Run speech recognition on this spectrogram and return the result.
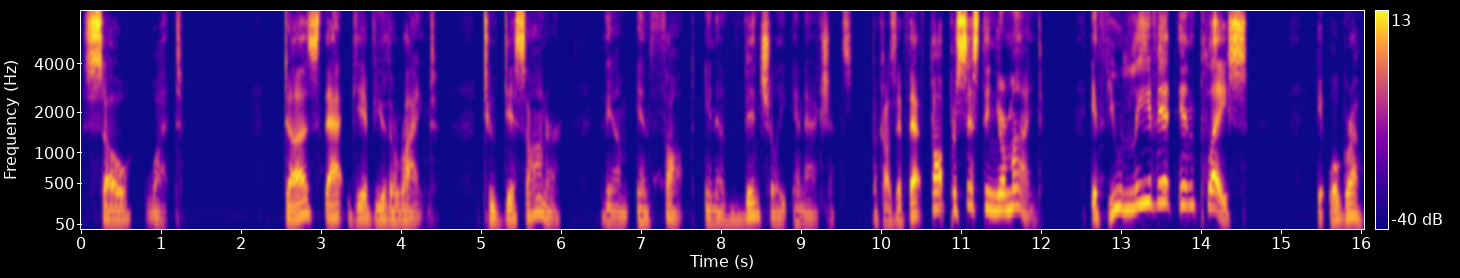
So what? Does that give you the right to dishonor them in thought and eventually in actions? Because if that thought persists in your mind, if you leave it in place, it will grow.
